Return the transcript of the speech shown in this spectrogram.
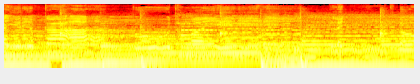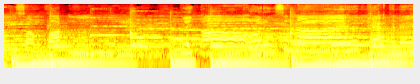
រាំត្រៃរៀបការគូថ្មីភ្លេចខ្ទមសំបត្តិភ្លេចអរឿងស្នេហ៍ភក្តី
